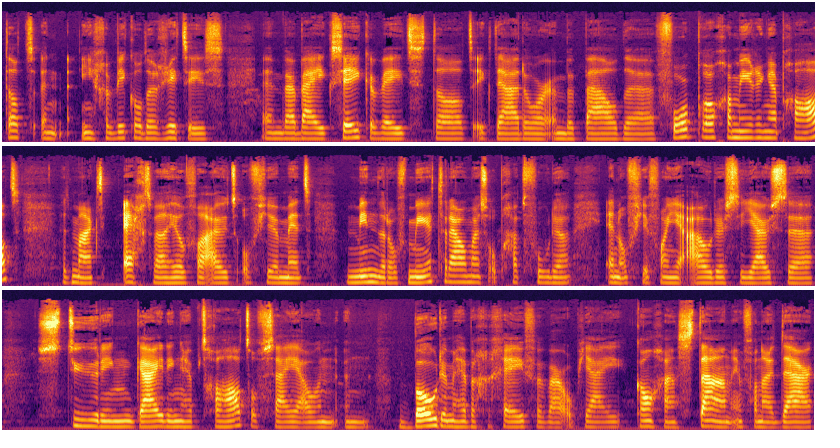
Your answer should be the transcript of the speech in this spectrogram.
dat een ingewikkelde rit is. En waarbij ik zeker weet dat ik daardoor een bepaalde voorprogrammering heb gehad. Het maakt echt wel heel veel uit of je met minder of meer trauma's op gaat voeden. En of je van je ouders de juiste sturing, guiding hebt gehad. Of zij jou een, een bodem hebben gegeven waarop jij kan gaan staan. En vanuit daar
